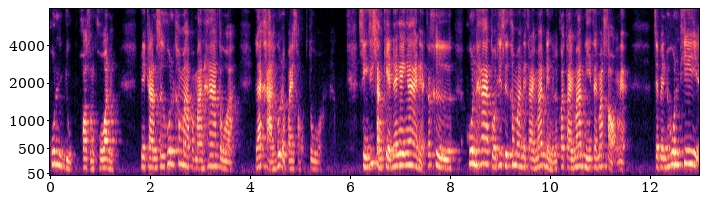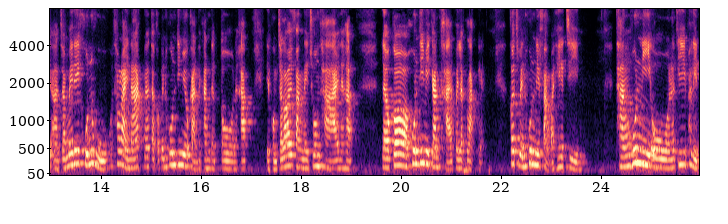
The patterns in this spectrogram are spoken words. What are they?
หุ้นอยู่พอสมควร มีการซื้อหุ้นเข้ามาประมาณ 5 ตัว และขายหุ้นออกไป 2 ตัว สิ่งที่สังเกตได้ง่ายๆเนี่ยก็คือหุ้น 5 ตัวที่ซื้อเข้ามาในไตรมาสหนึ่งแล้วก็ไตรมาสนี้ไตรมาสสองเนี่ย จะเป็นหุ้นที่อาจจะไม่ได้คุ้นหูเท่าไหร่นักนะแต่ก็เป็นหุ้นที่มีโอกาสในการเติบโตนะครับ เดี๋ยวผมจะเล่าให้ฟังในช่วงท้ายนะครับ แล้วก็หุ้นที่มีการขายไปหลักๆเนี่ยก็จะเป็นหุ้นในฝั่งประเทศจีน ทั้งหุ้น NEO นะที่ผลิต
